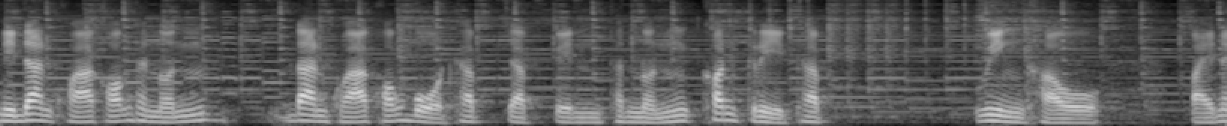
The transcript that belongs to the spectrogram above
นี่ด้านขวาของถนน ด้านขวาของโบสถ์ครับ จะเป็นถนนคอนกรีตครับ วิ่งเข้าไปใน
